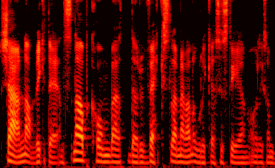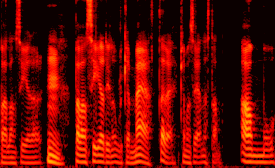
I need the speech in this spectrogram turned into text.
kärnan, vilket är en snabb combat där du växlar mellan olika system och liksom balanserar, Mm. balanserar dina olika mätare kan man säga nästan. Ammo,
